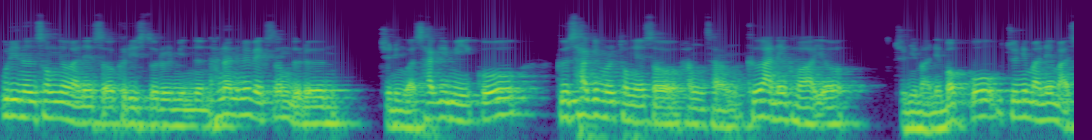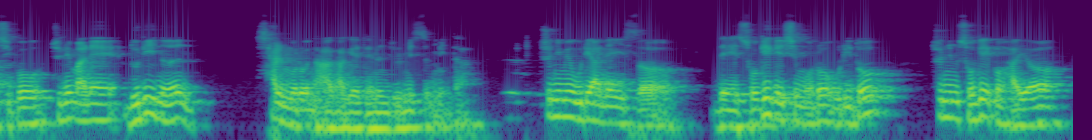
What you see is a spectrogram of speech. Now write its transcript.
우리는 성령 안에서 그리스도를 믿는 하나님의 백성들은 주님과 사귐이 있고 그 사귐을 통해서 항상 그 안에 거하여 주님 안에 먹고 주님 안에 마시고 주님 안에 누리는 삶으로 나아가게 되는 줄 믿습니다. 주님이 우리 안에 있어 내 속에 계심으로 우리도 주님 속에 거하여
